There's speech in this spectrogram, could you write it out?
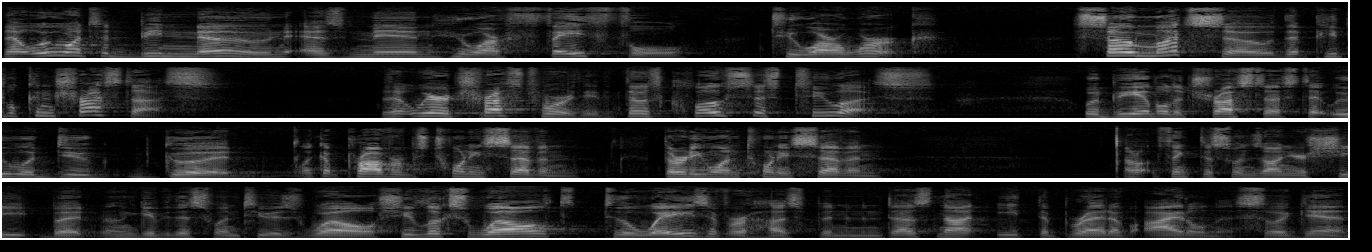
that we want to be known as men who are faithful to our work. So much so that people can trust us, that we're trustworthy, that those closest to us would be able to trust us, that we would do good. Look at Proverbs 27, 31, 27. I don't think this one's on your sheet, but I'm going to give you this one too as well. She looks well to the ways of her husband and does not eat the bread of idleness. So again,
